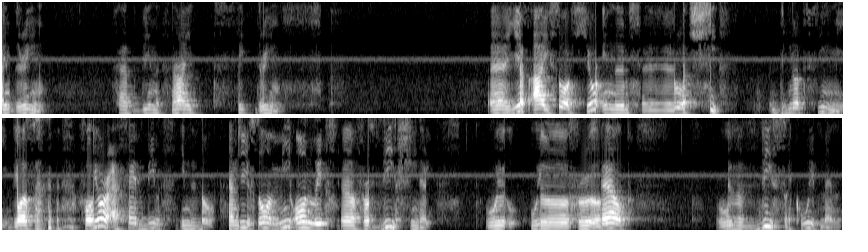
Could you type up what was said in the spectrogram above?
been dream had been night sleep dream. Uh, yes, I saw her in the uh, she did not see me because for her I had been invisible and she saw me only uh, for this machinery. With, with uh, through help with this equipment.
